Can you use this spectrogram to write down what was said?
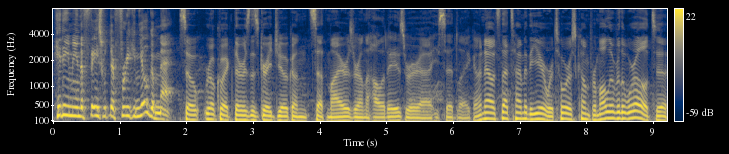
hitting me in the face with their freaking yoga mat. So, real quick, there was this great joke on Seth Meyers around the holidays where uh, he said, like, oh, no, it's that time of the year where tourists come from all over the world to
